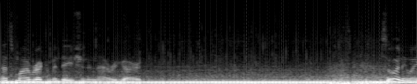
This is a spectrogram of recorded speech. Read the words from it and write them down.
that's my recommendation in that regard. So anyway,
